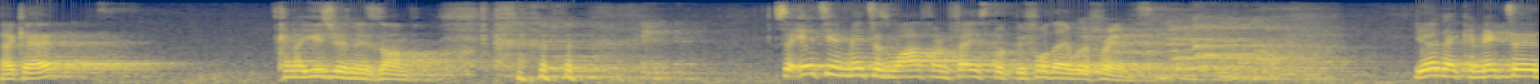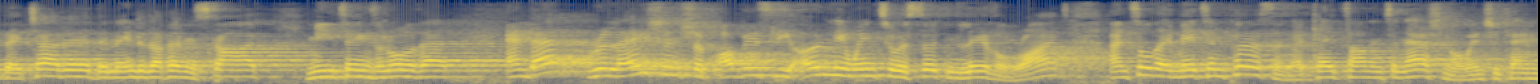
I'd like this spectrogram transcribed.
Okay? Can I use you as an example? so Etienne met his wife on Facebook before they were friends. Yeah, they connected, they chatted, then they ended up having Skype meetings and all of that. And that relationship obviously only went to a certain level, right? Until they met in person at Cape Town International when she came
